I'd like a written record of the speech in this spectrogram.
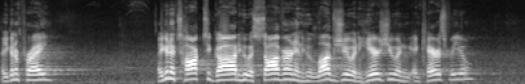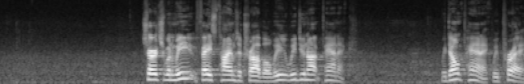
Are you going to pray? Are you going to talk to God who is sovereign and who loves you and hears you and, and cares for you? Church, when we face times of trouble, we, we do not panic. We don't panic, we pray.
